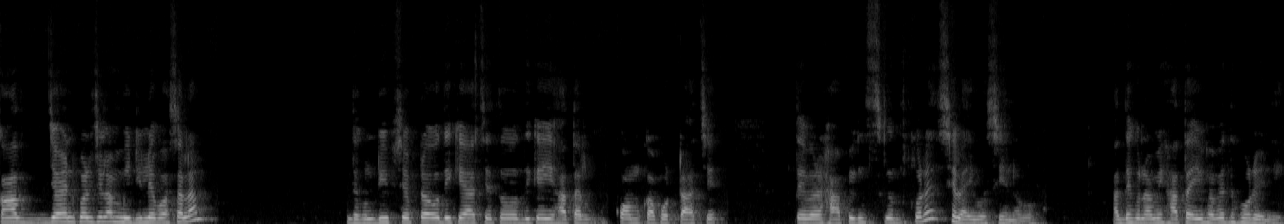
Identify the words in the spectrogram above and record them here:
কাঁধ জয়েন করেছিলাম মিডিলে বসালাম। দেখুন ডিপ শেপটা ওদিকে আছে, তো ওদিকে এই হাতার কম কাপড়টা আছে। তো এবার হাফ করে সেলাই বসিয়ে নেব। আর দেখুন, আমি হাতা এইভাবে ধরে নিই।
